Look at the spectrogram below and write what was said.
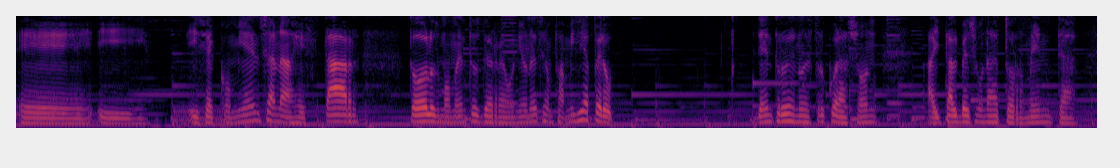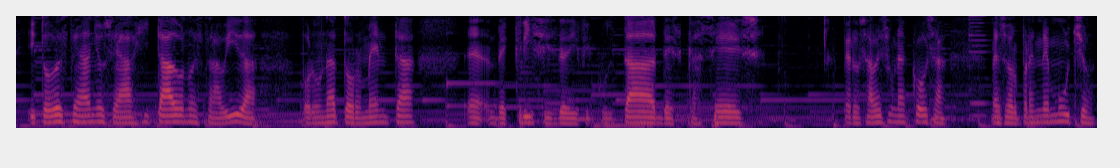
eh, y, y se comienzan a gestar todos los momentos de reuniones en familia, pero dentro de nuestro corazón hay tal vez una tormenta y todo este año se ha agitado nuestra vida por una tormenta eh, de crisis, de dificultad, de escasez. Pero sabes una cosa, me sorprende mucho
